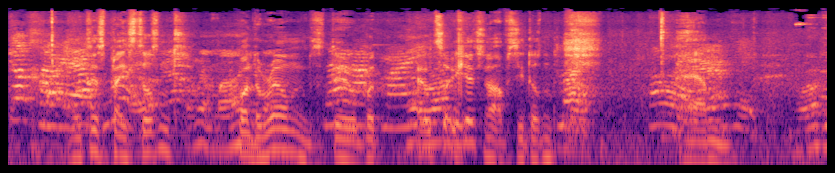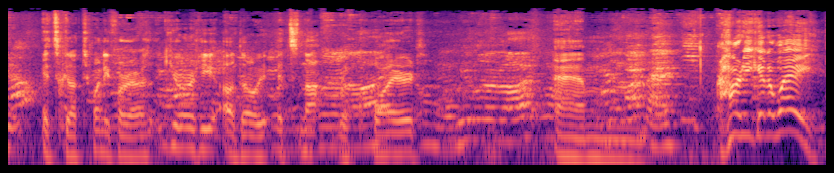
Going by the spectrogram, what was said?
Well, this place doesn't. Well, the rooms do, but outside the kitchen obviously doesn't. Um, it's got 24 hour security, although it's not required. Um, Harry, get away!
